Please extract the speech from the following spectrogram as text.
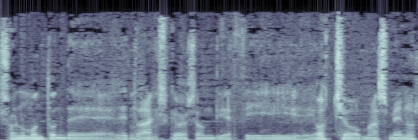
Son un montón de, de tracks, creo que son 18 más o menos.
